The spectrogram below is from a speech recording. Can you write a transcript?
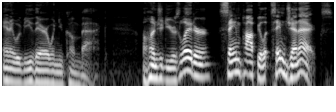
and it would be there when you come back. A hundred years later, same popula- same Gen X,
